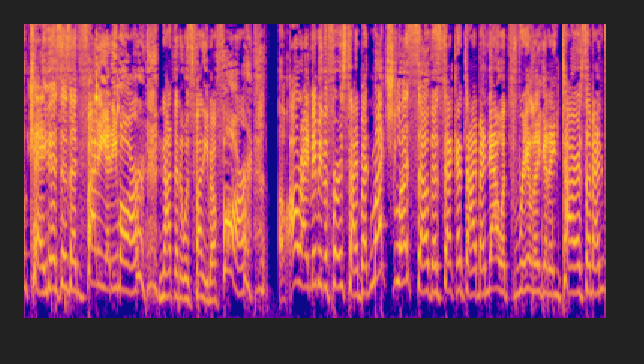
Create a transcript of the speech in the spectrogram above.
Okay, this isn't funny anymore. Not that it was funny before. All right, maybe the first time, but much less so the second time, and now it's really getting tiresome and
